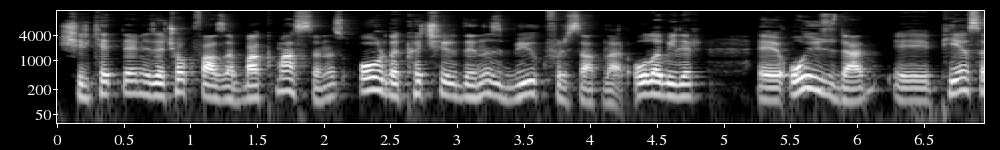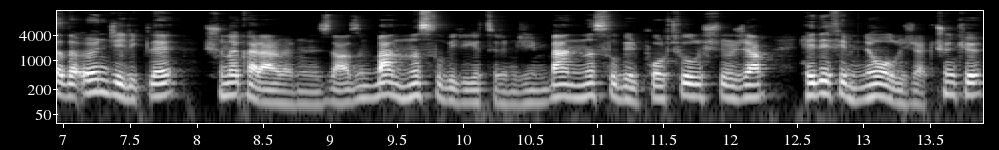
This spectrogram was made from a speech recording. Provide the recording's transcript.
şirketlerinize çok fazla bakmazsanız orada kaçırdığınız büyük fırsatlar olabilir. E, o yüzden e, piyasada öncelikle şuna karar vermeniz lazım. Ben nasıl bir yatırımcıyım? Ben nasıl bir portföy oluşturacağım? Hedefim ne olacak? Çünkü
